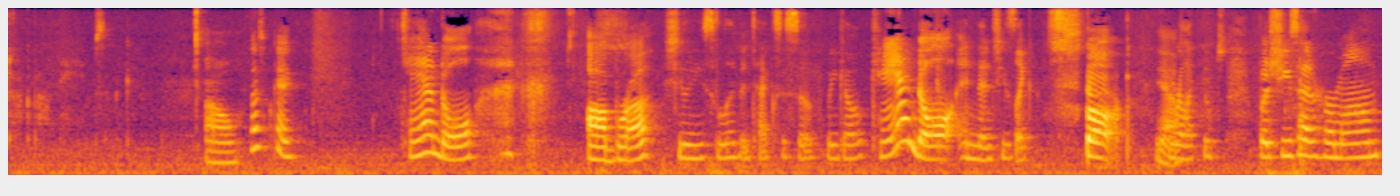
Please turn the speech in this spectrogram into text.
Talk about names. Oh, that's okay. Candle. Abra. She used to live in Texas, so we go Candle, and then she's like, "Stop." Yeah. And we're like, "Oops." But she said her mom.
